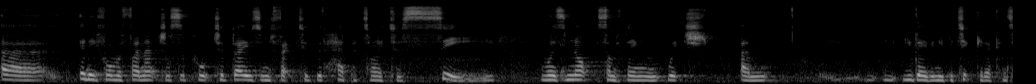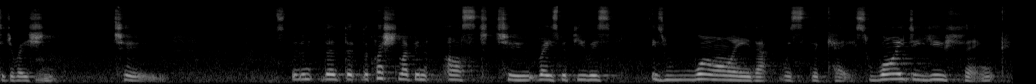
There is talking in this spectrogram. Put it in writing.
uh, any form of financial support to those infected with hepatitis C was not something which um, you gave any particular consideration mm. To. The, the, the question I've been asked to raise with you is, is why that was the case. Why do you think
